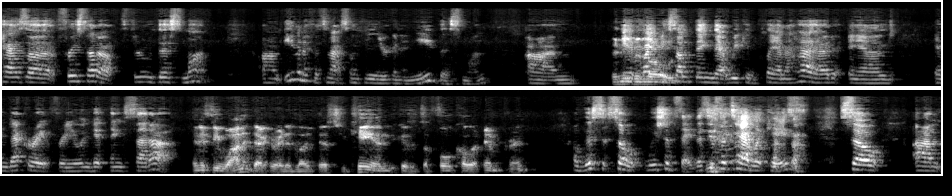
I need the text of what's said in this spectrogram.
has a free setup through this month. Um, even if it's not something you're going to need this month, um, and it might though, be something that we can plan ahead and and decorate for you and get things set up. and if you want it decorated like this, you can because it's a full color imprint. Oh, this is so we should say this is a tablet case. So um,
